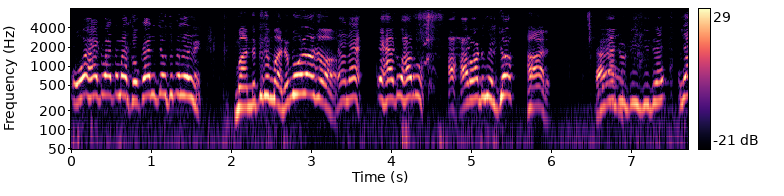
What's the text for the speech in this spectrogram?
ઓ હાડવા તમારા છોકરાને કેવું તું પેલા મને કીધું મને બોલો છો. ના ના એ હાડું હારું. હારું હાડું મેળજો હાર. તારા તૂટી દીધે એટલે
